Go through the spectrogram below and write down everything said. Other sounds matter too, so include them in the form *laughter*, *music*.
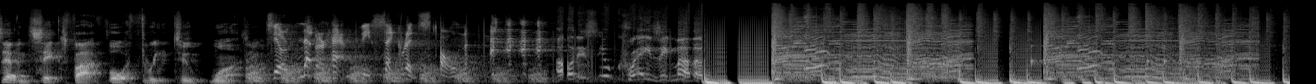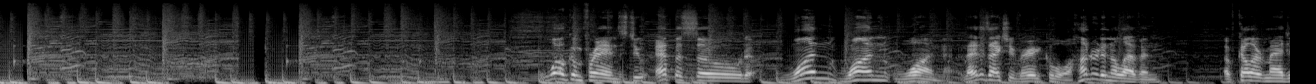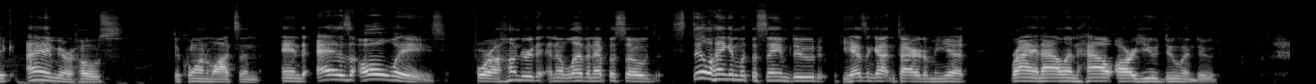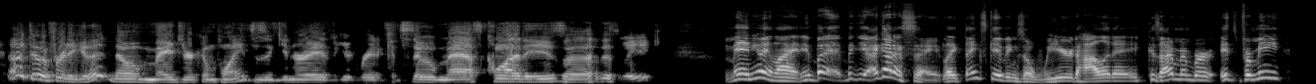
Seven, six, five, four, three, two, one. You'll never have the sacred stone. *laughs* Oh, this you crazy mother. Welcome, friends, to episode 111. That is actually very cool. 111 of Color of Magic. I am your host, Daquan Watson. And as always, for 111 episodes, still hanging with the same dude. He hasn't gotten tired of me yet. Brian Allen, how are you doing, dude? I'm doing pretty good. No major complaints. Is it getting ready to get ready to consume mass quantities uh, *laughs* this week? Man, you ain't lying. But but yeah, I gotta say, like Thanksgiving's a weird holiday because I remember it's for me.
